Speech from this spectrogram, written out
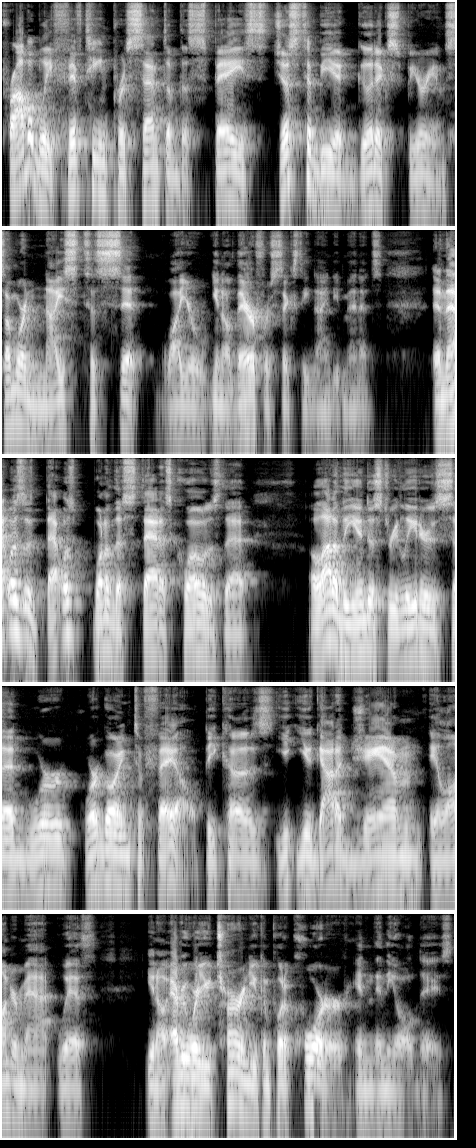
probably 15% of the space just to be a good experience, somewhere nice to sit while you're, you know, there for 60, 90 minutes. And that was a that was one of the status quos that a lot of the industry leaders said we're we're going to fail because you, you got to jam a laundromat with you know everywhere you turn you can put a quarter in in the old days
